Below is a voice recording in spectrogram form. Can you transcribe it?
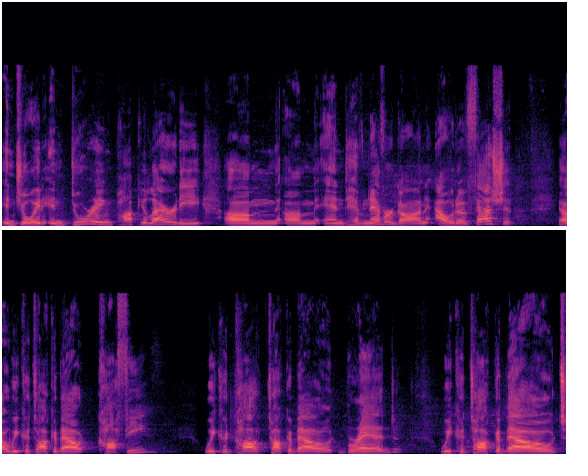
enjoyed enduring popularity um, um, and have never gone out of fashion. You know, we could talk about coffee, we could talk about bread, we could talk about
